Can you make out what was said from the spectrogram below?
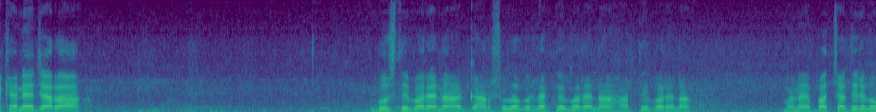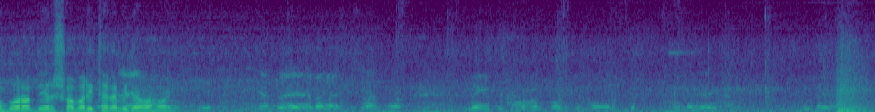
এখানে যারা বসতে পারে না গাড় সোজা করে রাখতে পারে না, হাঁটতে পারে না মানে বাচ্চাদের এবং বড়দের সবারই থেরাপি দেওয়া হয়। Negative mo lang pag mo. Dito yan.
